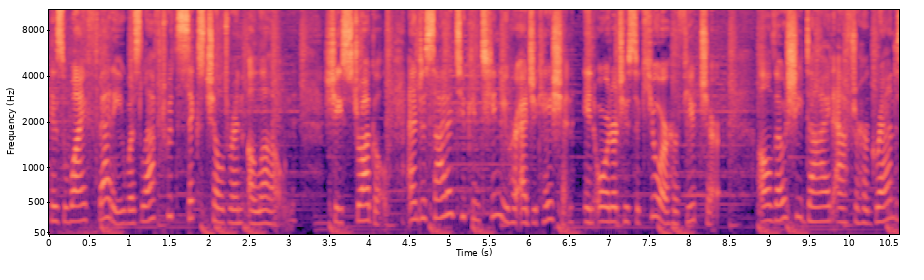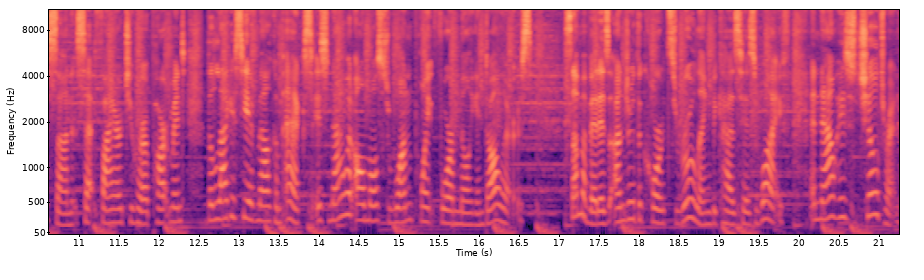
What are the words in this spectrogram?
his wife Betty was left with six children alone. She struggled and decided to continue her education in order to secure her future. Although she died after her grandson set fire to her apartment, the legacy of Malcolm X is now at almost $1.4 million. Some of it is under the court's ruling because his wife, and now his children,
